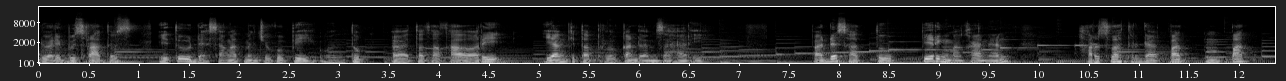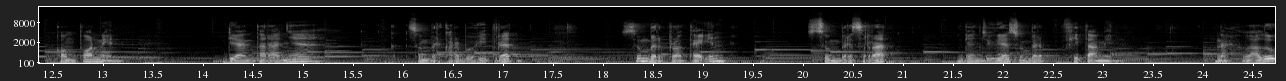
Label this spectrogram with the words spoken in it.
2100. Itu udah sangat mencukupi untuk uh, total kalori yang kita perlukan dalam sehari. Pada satu piring makanan, haruslah terdapat empat komponen, di antaranya sumber karbohidrat, sumber protein, sumber serat, dan juga sumber vitamin. Nah, lalu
